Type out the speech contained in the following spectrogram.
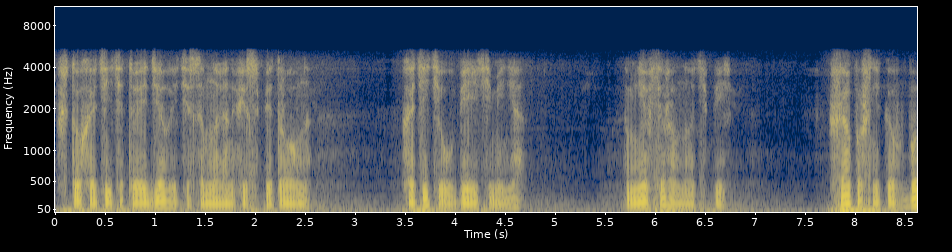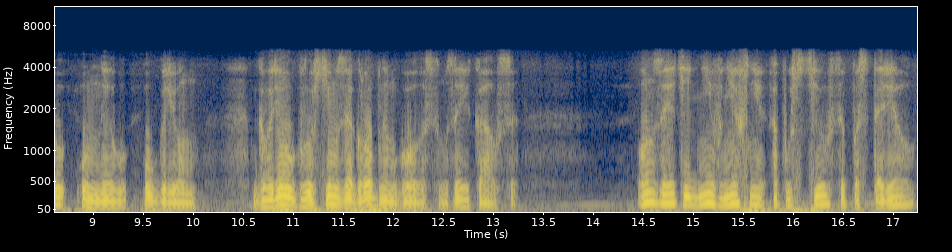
«Что хотите, то и делайте со мной, Анфиса Петровна. Хотите, убейте меня». Мне все равно теперь. Шапошников был уныл, угрюм, говорил глухим загробным голосом, заикался. Он за эти дни внешне опустился, постарел,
